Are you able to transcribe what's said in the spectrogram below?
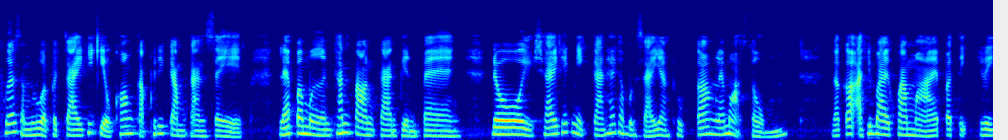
เพื่อสำรวจปัจจัยที่เกี่ยวข้องกับพฤติกรรมการเสพ และประเมินขั้นตอนการเปลี่ยนแปลง โดยใช้เทคนิคการให้คำปรึกษาอย่างถูกต้องและเหมาะสม แล้วก็อธิบายความหมายปฏิกิริ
